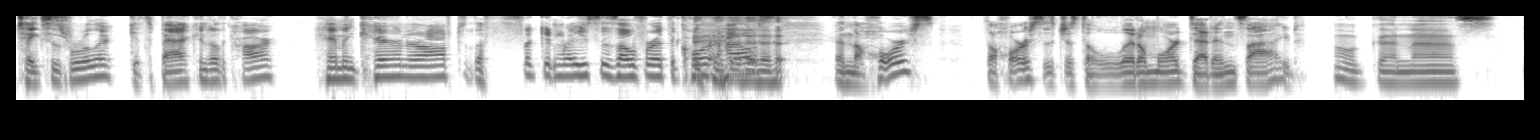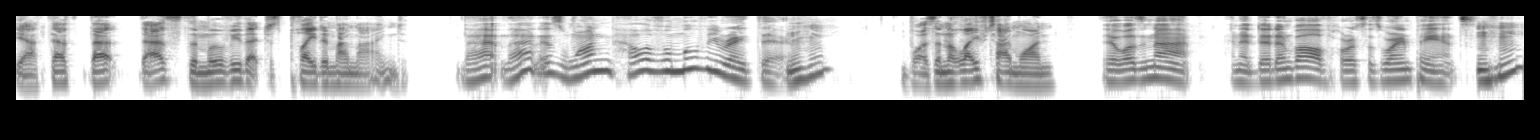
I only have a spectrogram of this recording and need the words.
takes his ruler, gets back into the car. Him and Karen are off to the freaking races over at the courthouse. and the horse, the horse is just a little more dead inside. oh goodness. Yeah, that that that's the movie that just played in my mind. That that is one hell of a movie right there. hmm Wasn't a lifetime one. It was not, and it did involve horses wearing pants. hmm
